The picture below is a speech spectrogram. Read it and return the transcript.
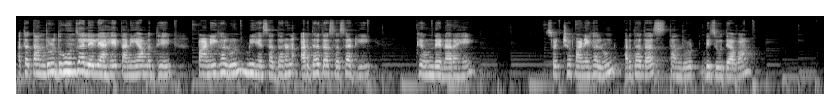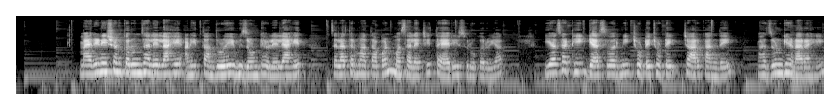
आता तांदूळ धुवून झालेले आहेत आणि यामध्ये पाणी घालून मी हे साधारण अर्धा तासासाठी ठेवून देणार आहे. स्वच्छ पाणी घालून अर्धा तास तांदूळ भिजू द्यावा. मॅरिनेशन करून झालेलं आहे आणि तांदूळही भिजवून ठेवलेले आहेत. चला तर मग आता आपण मसाल्याची तयारी सुरू करूयात. यासाठी गॅसवर मी छोटे छोटे चार कांदे भाजून घेणार आहे.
